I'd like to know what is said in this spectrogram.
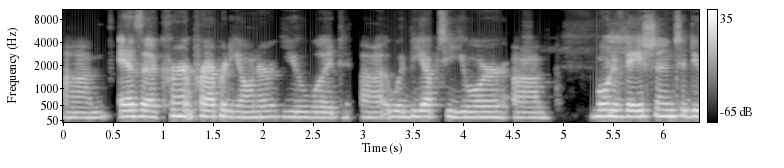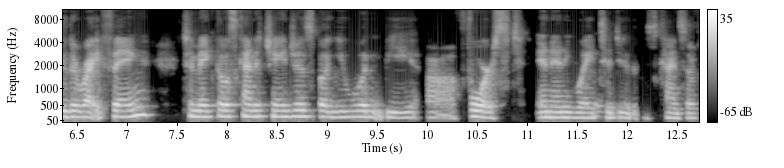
um, as a current property owner, you would uh, it would be up to your um, motivation to do the right thing to make those kind of changes, but you wouldn't be uh, forced in any way to do those kinds of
